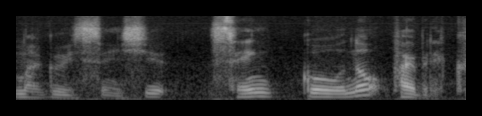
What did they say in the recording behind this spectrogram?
幕内選手先行のファイブレック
